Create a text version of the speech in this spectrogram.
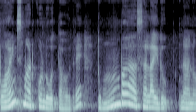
ಪಾಯಿಂಟ್ಸ್ ಮಾಡಿಕೊಂಡು ಓದ್ತಾ ಹೋದರೆ ತುಂಬ ಸಲ ಇದು ನಾನು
